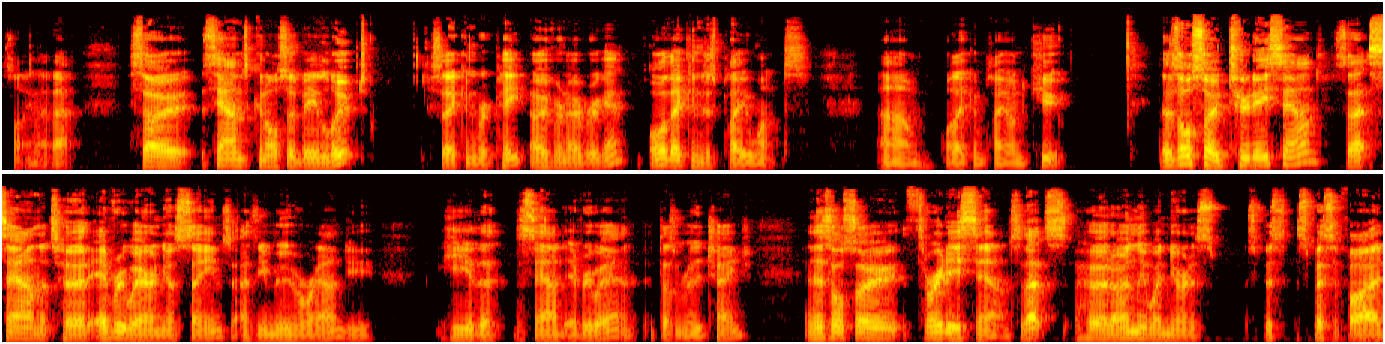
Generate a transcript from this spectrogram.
something like that. So sounds can also be looped, so they can repeat over and over again, or they can just play once, um, or they can play on cue. There's also 2D sound, so that's sound that's heard everywhere in your scene. So as you move around, you hear the, the sound everywhere, and it doesn't really change. And there's also 3D sound, so that's heard only when you're in a spe specified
